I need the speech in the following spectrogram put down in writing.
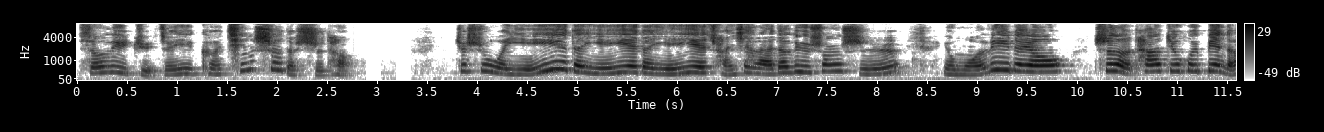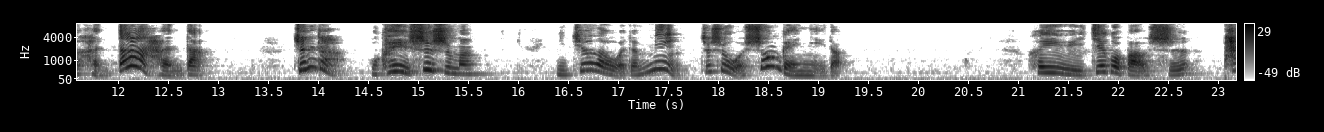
手里举着一颗青色的石头，这是我爷爷的爷爷的爷爷传下来的绿松石，有魔力的哟，吃了它就会变得很大很大。真的，我可以试试吗？你救了我的命，这是我送给你的。黑羽接过宝石，啪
